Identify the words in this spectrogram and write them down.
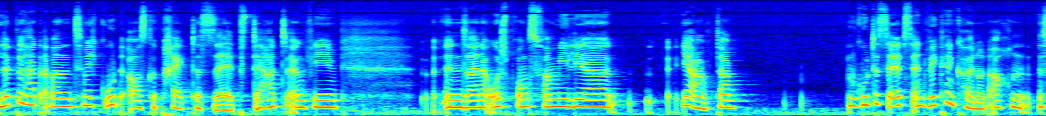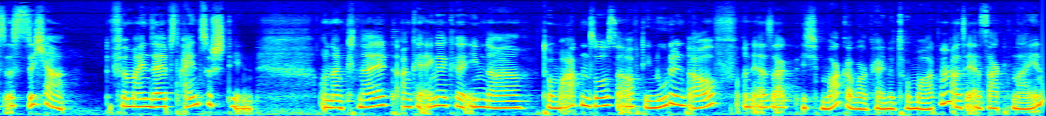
Lippel hat aber ein ziemlich gut ausgeprägtes Selbst. Der hat irgendwie in seiner Ursprungsfamilie, ja, da ein gutes Selbst entwickeln können und auch ein, es ist sicher, für mein Selbst einzustehen. Und dann knallt Anke Engelke ihm da Tomatensauce auf die Nudeln drauf und er sagt, ich mag aber keine Tomaten. Also er sagt nein.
